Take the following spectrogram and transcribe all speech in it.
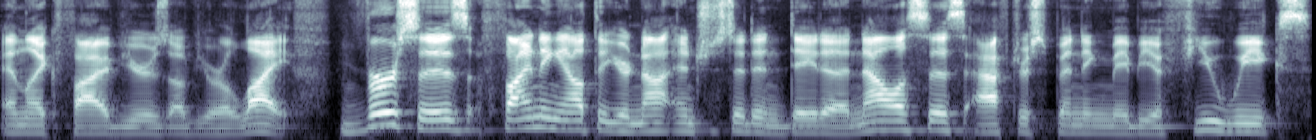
and like five years of your life. Versus finding out that you're not interested in data analysis after spending maybe a few weeks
